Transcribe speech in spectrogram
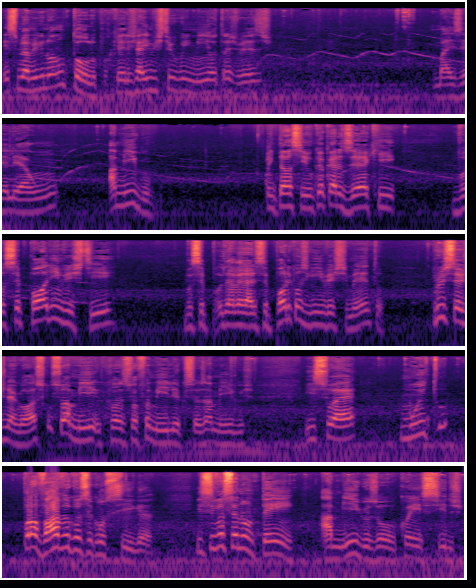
esse meu amigo não é um tolo, porque ele já investiu em mim outras vezes. Mas ele é um amigo. Então assim, o que eu quero dizer é que você pode investir, você na verdade você pode conseguir investimento para os seus negócios com sua com a sua família, com seus amigos. Isso é muito provável que você consiga. E se você não tem amigos ou conhecidos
